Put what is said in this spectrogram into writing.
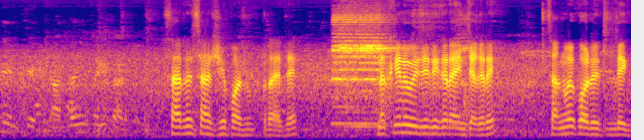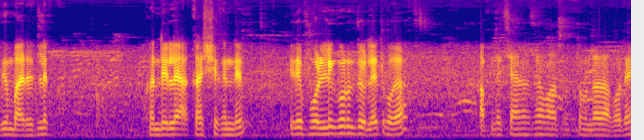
हे साडेसहाशेपासून प्राईज आहे नक्की विजिट करा यांच्याकडे. चांगल्या क्वालिटीतले एकदम बारीतले कंदील आहे आकाशचे कंदील इथे फोल्डिंग करून ठेवले आहेत बघा. आपल्या चॅनलच्या मार्फत तुम्हाला दाखवते.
